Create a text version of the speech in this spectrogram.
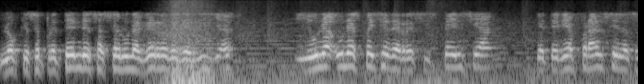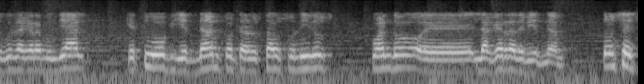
lo que se pretende es hacer una guerra de guerrillas y una, una especie de resistencia que tenía Francia en la Segunda Guerra Mundial, que tuvo Vietnam contra los Estados Unidos cuando eh, la guerra de Vietnam. Entonces,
